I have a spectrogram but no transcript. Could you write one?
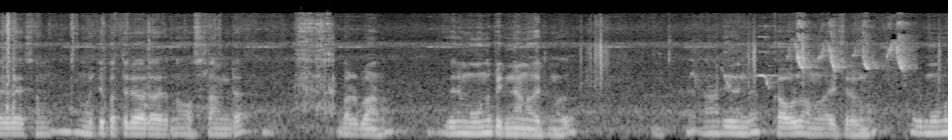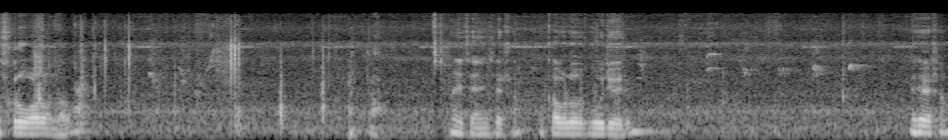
ഏകദേശം നൂറ്റി പത്ത് രൂപ വരെ വരുന്ന ഓസ്ട്രാമിന്റെ ബൾബാണ്. ഇതിന് മൂന്ന് പിന്നാണ് വരുന്നത്. ആദ്യം ഇതിന്റെ കൗൾ നമ്മൾ അഴിച്ചെടുക്കണം. ഒരു മൂന്ന് സ്ക്രൂവോളം ഉണ്ടാവും. അഴിച്ചതിന് ശേഷം കവൾ ഊരി വരും. അതിനുശേഷം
